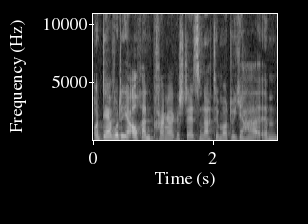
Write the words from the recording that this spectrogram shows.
und der wurde ja auch an Pranger gestellt, so nach dem Motto, ja, ähm,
